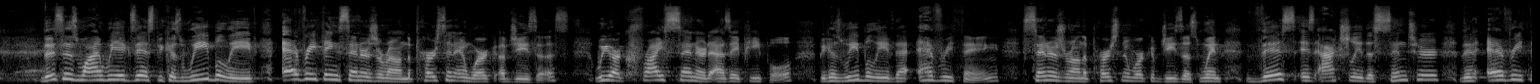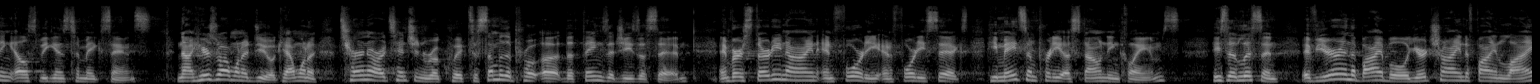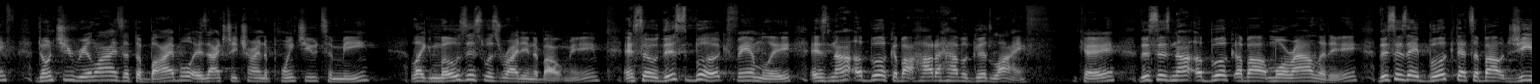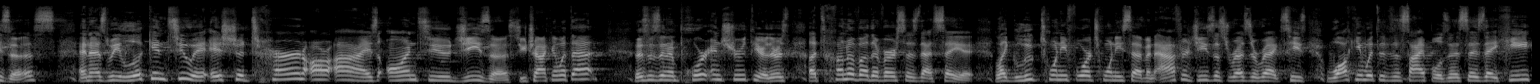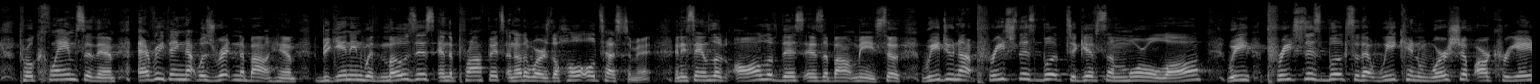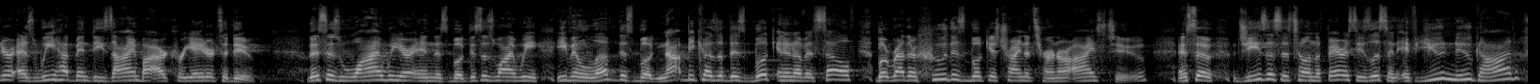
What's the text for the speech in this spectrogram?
This is why we exist because we believe everything centers around the person and work of Jesus. We are Christ centered as a people because we believe that everything centers around the person and work of Jesus. When this is actually the center, then everything else begins to make sense. Now, here's what I want to do, okay? I want to turn our attention real quick to some of the, pro, uh, the things that Jesus said. In verse 39 and 40 and 46, he made some pretty astounding claims. He said, Listen, if you're in the Bible, you're trying to find life, don't you realize that the Bible is actually trying to point you to me? Like Moses was writing about me. And so, this book, family, is not a book about how to have a good life. Okay? This is not a book about morality. This is a book that's about Jesus. And as we look into it, it should turn our eyes onto Jesus. You tracking with that? This is an important truth here. There's a ton of other verses that say it. Like Luke 24, 27, after Jesus resurrects, he's walking with the disciples, and it says that he proclaims to them everything that was written about him, beginning with Moses and the prophets, in other words, the whole Old Testament. And he's saying, Look, all of this is about me. So we do not preach this book to give some moral law. We preach this book so that we can worship our Creator as we have been designed by our Creator to do. This is why we are in this book. This is why we even love this book, not because of this book in and of itself, but rather who this book is trying to turn our eyes to. And so Jesus is telling the Pharisees listen, if you knew God,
